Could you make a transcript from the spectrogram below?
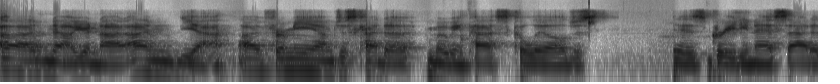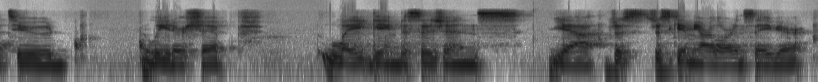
Uh, no, you're not. I'm yeah. I, for me, I'm just kind of moving past Khalil. Just his greediness, attitude, leadership, late game decisions. Yeah, just just give me our Lord and Savior.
